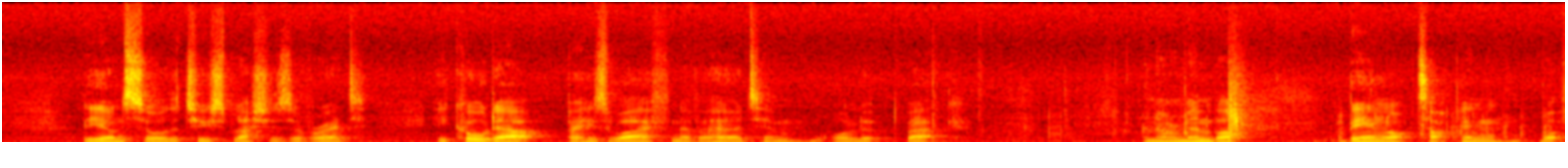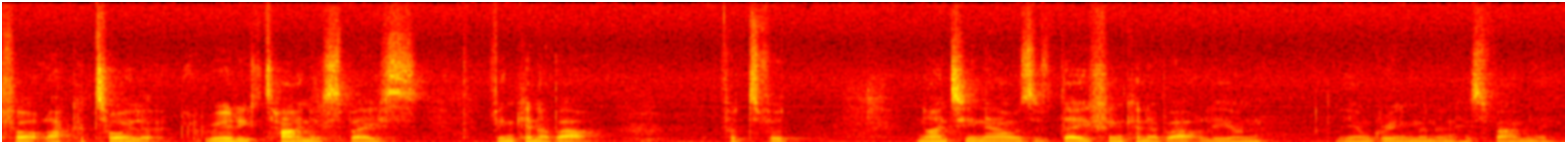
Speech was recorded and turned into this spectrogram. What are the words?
Leon saw the two splashes of red. He called out, but his wife never heard him or looked back. And I remember being locked up in what felt like a toilet, really tiny space, thinking about, for, for 19 hours a day, thinking about Leon, Leon Greenman and his family.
